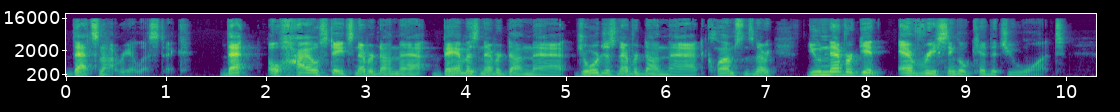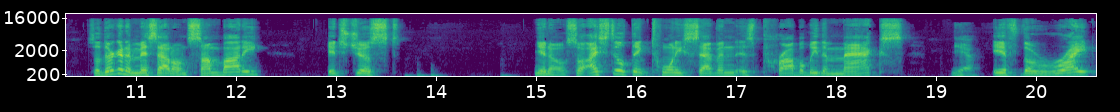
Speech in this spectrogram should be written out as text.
that's not realistic. That Ohio State's never done that. Bama's never done that. Georgia's never done that. Clemson's never. You never get every single kid that you want. So they're going to miss out on somebody. It's just, you know, so I still think 27 is probably the max Yeah. if the right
